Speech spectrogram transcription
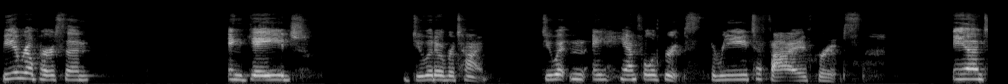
be a real person, engage, do it over time. Do it in a handful of groups, three to five groups. And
